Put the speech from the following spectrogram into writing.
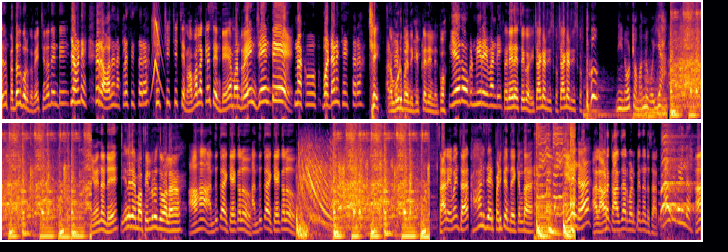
ఏదో పెద్దది కోరుకోవే చిన్నదేంటి? ఏమండి రవాల నెక్లెస్ ఇస్తారా? రవ్వ నెక్లెస్ ఏంటి? మన రేంజ్ ఏంటి? నాకు వడ్డానం చేయిస్తారా? నా మూడు పోయింది గిఫ్ట్ లేదేం లేదు పో. ఏదో ఒకటి మీరే ఇవ్వండి. సో నేనే ఇగో ఈ చాక్లెట్ తీసుకో చాక్లెట్ తీసుకో. నీ నోట్ల మన్ను వయ్యా. ఏమైందండి? ఏం లేదే మా పెళ్ళి రోజు వాళ్ళ ఆహా అందుక కేకలు అందుక కేకలు. సార్ ఏమైంది సార్? కాళ్ళు జారి పడిపోయింది కింద. ఏమైందిరా? వాళ్ళ ఆవిడ కాల్జారు పడిపోయిందంట సార్. కాలు జారి పడిందా? ఆ.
